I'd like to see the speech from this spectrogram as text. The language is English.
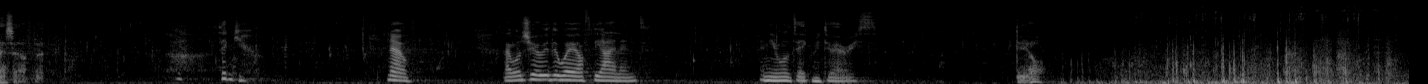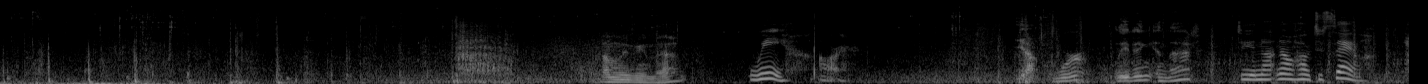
Nice outfit. Thank you. Now, I will show you the way off the island. And you will take me to Ares. Deal? I'm leaving in that? We are. Yeah, we're leaving in that? Do you not know how to sail?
